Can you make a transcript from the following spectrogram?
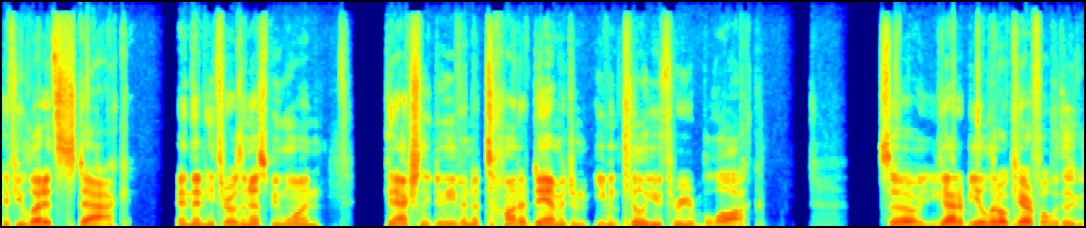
if you let it stack, and then he throws an SP1, can actually do even a ton of damage and even kill you through your block. So you got to be a little careful with his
